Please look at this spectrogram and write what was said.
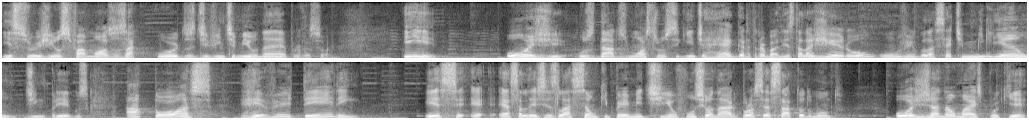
e surgiam os famosos acordos de 20 mil, né, professor? E hoje os dados mostram o seguinte: a regra trabalhista ela gerou 1,7 milhão de empregos após reverterem esse, essa legislação que permitia o funcionário processar todo mundo. Hoje já não mais, por quê?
